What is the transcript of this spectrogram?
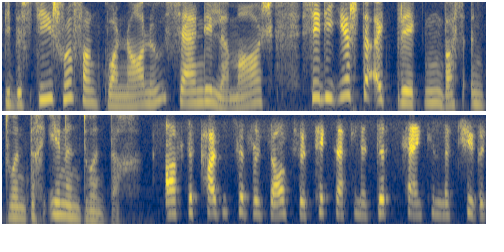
Die bestuurshoof van Kwanalo, Sandy Lamage, sê die eerste uitbreking was in 2021. After positive results were picked up in a dip tank in Matuba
